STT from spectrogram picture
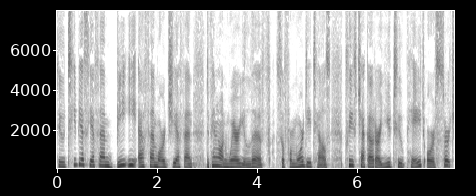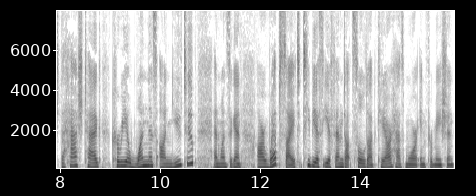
to TBS EFM, BEFM, or GFN, depending on where you live. So for more details, please check out our YouTube page or search the hashtag Korea Oneness on YouTube. And once again, our website, E tbsefm.seoul.kr, has more information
